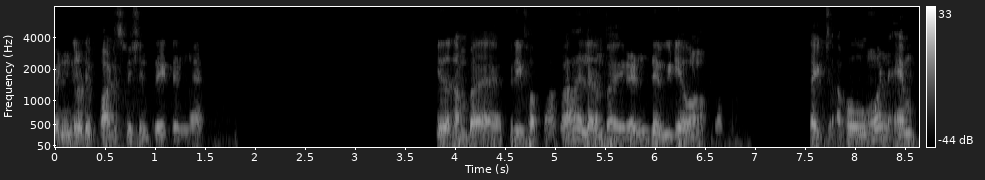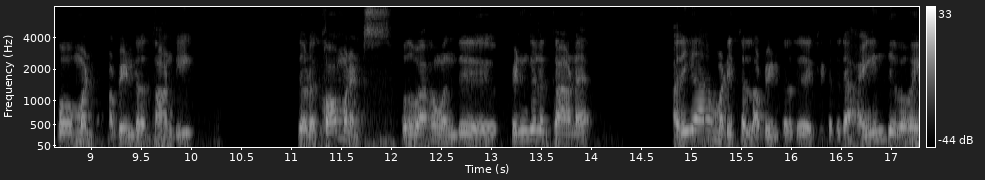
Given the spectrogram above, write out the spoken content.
பெண்களுடைய பார்ட்டிசிபேஷன் ரேட் என்ன? இதை நம்ம ப்ரீஃபாக பார்க்கலாம். இல்லை நம்ம ரெண்டு வீடியோவாக நம்ம பார்க்கலாம். ரைட் அப்போ உமன் எம்பவர்மெண்ட் அப்படின்றத தாண்டி இதோட காம்பனன்ட்ஸ் பொதுவாக வந்து பெண்களுக்கான அதிகாரம் அளித்தல் அப்படின்றது கிட்டத்தட்ட ஐந்து வகை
